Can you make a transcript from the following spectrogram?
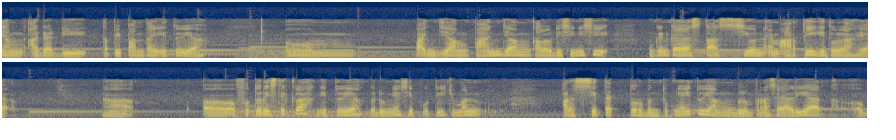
yang ada di tepi pantai itu ya. Um, panjang-panjang. Kalau di sini sih mungkin kayak stasiun MRT gitulah ya. Nah uh, futuristik lah gitu ya. Gedungnya sih putih cuman arsitektur bentuknya itu yang belum pernah saya lihat. Uh,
